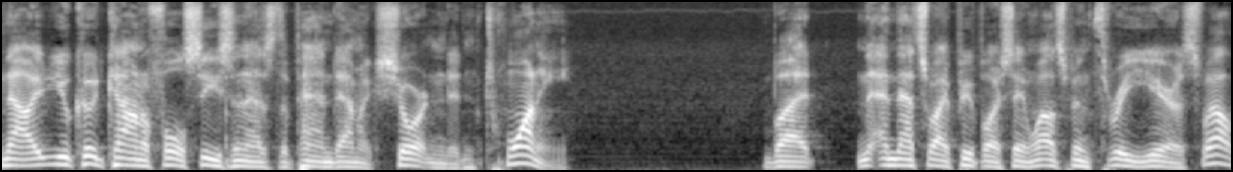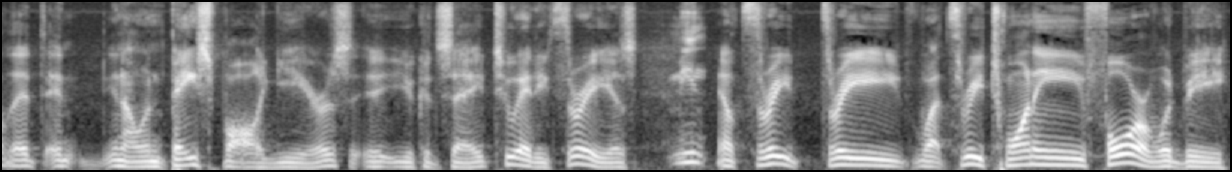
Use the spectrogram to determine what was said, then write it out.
Now you could count a full season as the pandemic shortened in 20, but and that's why people are saying, well, it's been three years. Well, it, it you know in baseball years, you could say 283 is. I mean, you know three three what 324 would be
